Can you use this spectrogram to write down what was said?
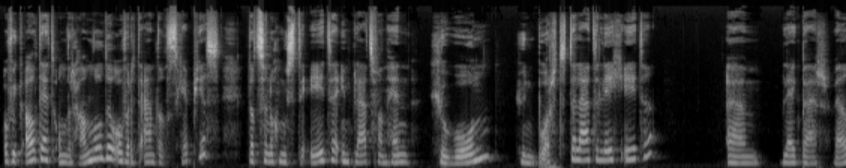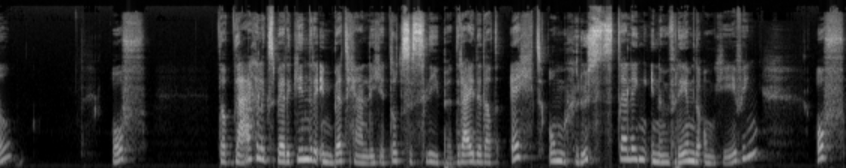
Of ik altijd onderhandelde over het aantal schepjes dat ze nog moesten eten in plaats van hen gewoon hun bord te laten leegeten? Um, blijkbaar wel. Of dat dagelijks bij de kinderen in bed gaan liggen tot ze sliepen, draaide dat echt om geruststelling in een vreemde omgeving? Of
